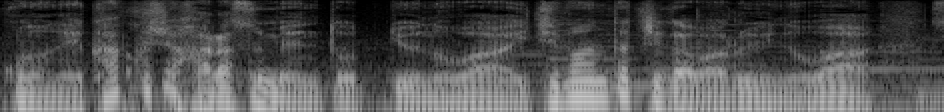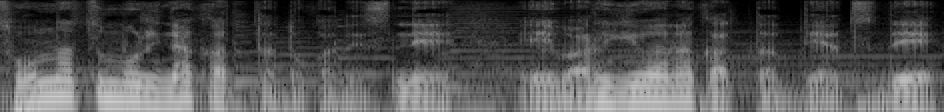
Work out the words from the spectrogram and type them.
このね、各種ハラスメントっていうのは、一番たちが悪いのは、そんなつもりなかったとかですね、えー、悪気はなかったってやつで、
